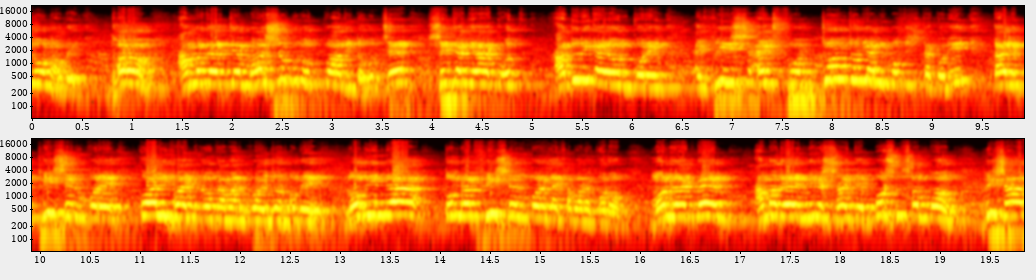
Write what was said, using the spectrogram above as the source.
জোন হবে। ধরো, আমাদের যে মৎস্যগুলো উৎপাদিত হচ্ছে, সেটাকে এক আধুনিকায়ন করে এই ফিশ এক্সপোর্ট জোন যদি আমি প্রতিষ্ঠা করি, তাহলে ফিশের উপরে কোয়ালিফাইড লোক আমার প্রয়োজন হবে। নবীনরা, তোমরা ফিশের উপরে লেখাপড়া করো। মনে রাখবেন, আমাদের মিরেশ্বরীতে পশু সম্পদ, বিশাল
